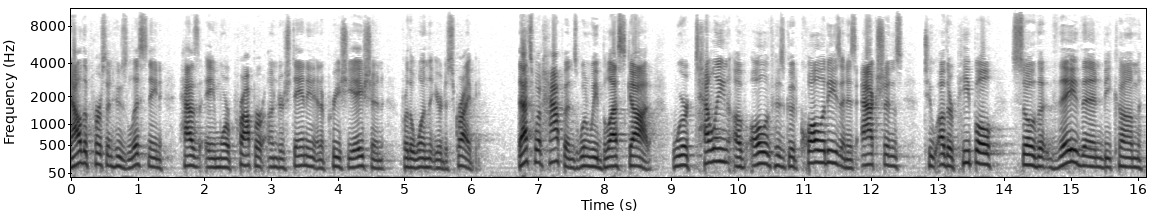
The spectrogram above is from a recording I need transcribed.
Now the person who's listening has a more proper understanding and appreciation for the one that you're describing. That's what happens when we bless God. We're telling of all of his good qualities and his actions to other people so that they then become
